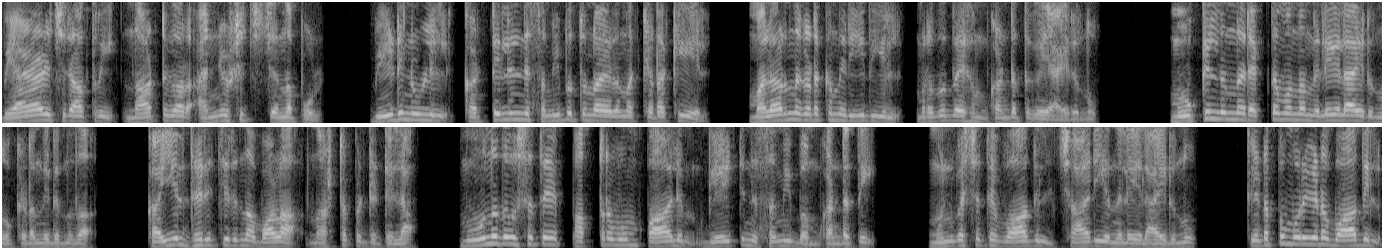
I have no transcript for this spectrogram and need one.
വ്യാഴാഴ്ച രാത്രി നാട്ടുകാർ അന്വേഷിച്ചു ചെന്നപ്പോൾ വീടിനുള്ളിൽ കട്ടിലിന് സമീപത്തുണ്ടായിരുന്ന കിടക്കയിൽ മലർന്നു കിടക്കുന്ന രീതിയിൽ മൃതദേഹം കണ്ടെത്തുകയായിരുന്നു. മൂക്കിൽ നിന്ന് രക്തമെന്ന നിലയിലായിരുന്നു കിടന്നിരുന്നത്. കയ്യിൽ ധരിച്ചിരുന്ന വള നഷ്ടപ്പെട്ടിട്ടില്ല. മൂന്ന് ദിവസത്തെ പത്രവും പാലും ഗേറ്റിന് സമീപം കണ്ടെത്തി. മുൻവശത്തെ വാതിൽ ചാരിയ നിലയിലായിരുന്നു. കിടപ്പുമുറിയുടെ വാതിൽ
